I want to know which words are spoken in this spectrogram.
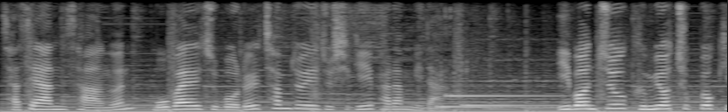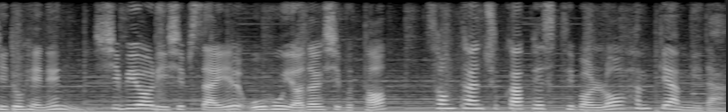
자세한 사항은 모바일 주보를 참조해 주시기 바랍니다. 이번 주 금요 축복 기도회는 12월 24일 오후 8시부터 성탄 축하 페스티벌로 함께합니다.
